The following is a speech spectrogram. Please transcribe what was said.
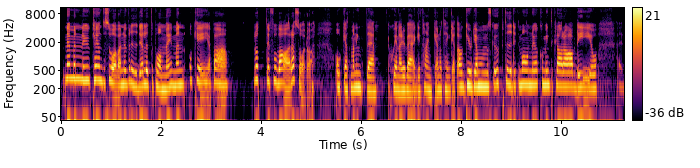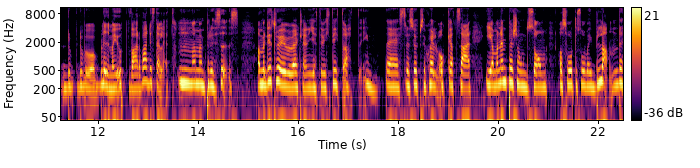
nej men nu kan jag inte sova, nu vrider jag lite på mig. Men okej, jag bara låt det få vara så då. Och att man inte skenar iväg i tanken och tänker att oh, gud jag ska upp tidigt imorgon och jag kommer inte klara av det. Och då, då blir man ju uppvarvad istället. Mm, ja, men precis. Ja, men det tror jag är verkligen jätteviktigt att inte stressa upp sig själv och att så här, är man en person som har svårt att sova ibland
